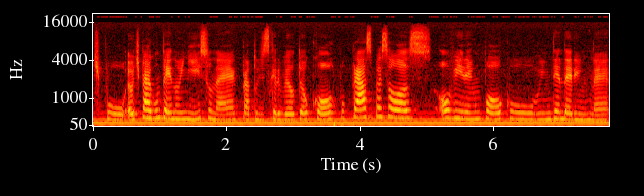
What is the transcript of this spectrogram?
tipo, eu te perguntei no início, né, para tu descrever o teu corpo, para as pessoas ouvirem um pouco, entenderem, né,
